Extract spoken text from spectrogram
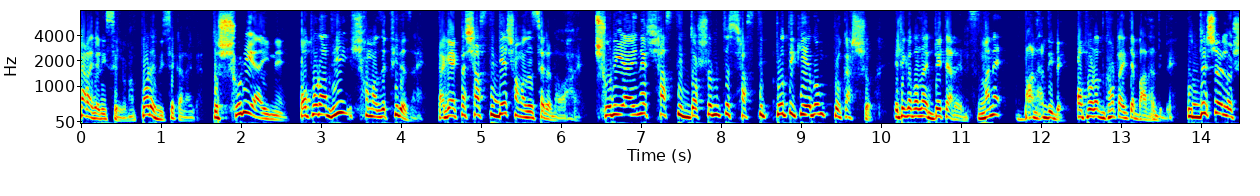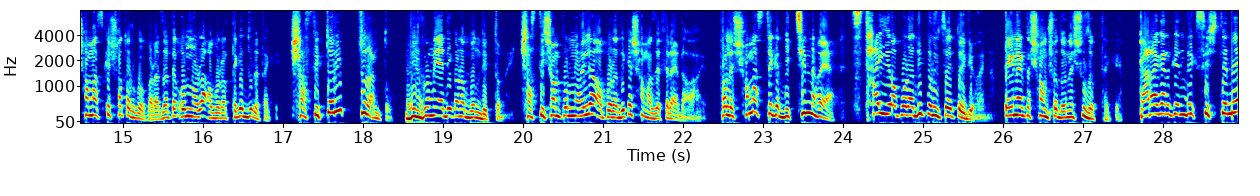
কারাগারই ছিল না, পরে হয়েছে কারাগার। তো সরিয়া আইনে অপরাধী সমাজে ফিরে যায়। তাকে একটা শাস্তি দিয়ে সমাজে ছেড়ে দেওয়া হয়। সরিয়া আইনের শাস্তির দর্শন হচ্ছে শাস্তি প্রতীকী এবং প্রকাশ্য। এটাকে বলা হয় ডেটারেন্স মানে বাধা দিবে। অপরাধ ঘটাইতে বাধা দিবে। উদ্দেশ্য হলো সমাজকে সতর্ক করা, যাতে অন্যরা অপরাধ থেকে দূরে থাকে। শাস্তি তরিত চূড়ান্ত। দীর্ঘমেয়াদী কোনো বন্দিত্ব নাই। শাস্তি সম্পন্ন হলে অপরাধীকে সমাজে ফেরায় দেওয়া হয়। ফলে সমাজ থেকে বিচ্ছিন্ন হয়ে স্থায়ী অপরাধী পরিচয় তৈরি হয় না। এখানে একটা সংশোধনের সুযোগ থাকে। কারাগার কেন্দ্রিক সিস্টেমে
